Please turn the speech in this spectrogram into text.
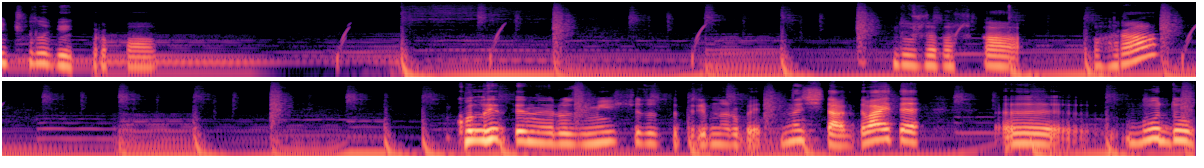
І чоловік пропав. Дуже важка гра. Коли ти не розумієш, що тут потрібно робити. Значить так, давайте е, буду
